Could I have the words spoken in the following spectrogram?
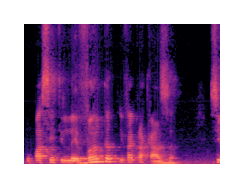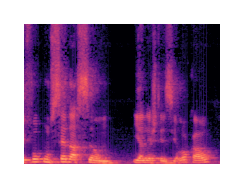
o paciente levanta e vai para casa. Se for com sedação e anestesia local,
